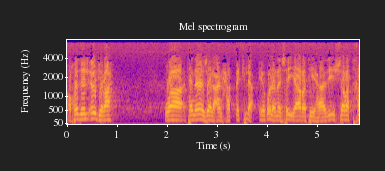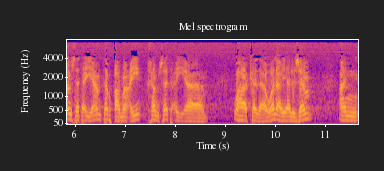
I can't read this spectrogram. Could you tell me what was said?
وخذ الأجرة وتنازل عن حقك. لا يقول أنا سيارتي هذه اشترت خمسة أيام تبقى معي خمسة أيام. وهكذا ولا يلزم أن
